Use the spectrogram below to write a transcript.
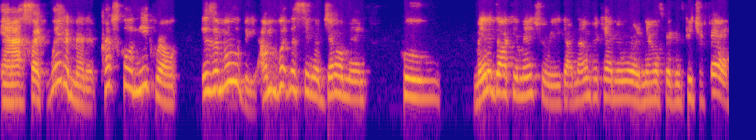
and I was like, "Wait a minute, Prep School Negro is a movie. I'm witnessing a gentleman who made a documentary, got nominated for Academy Award, and now it's making a feature film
